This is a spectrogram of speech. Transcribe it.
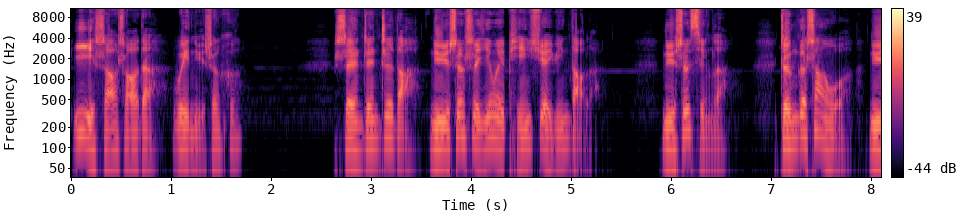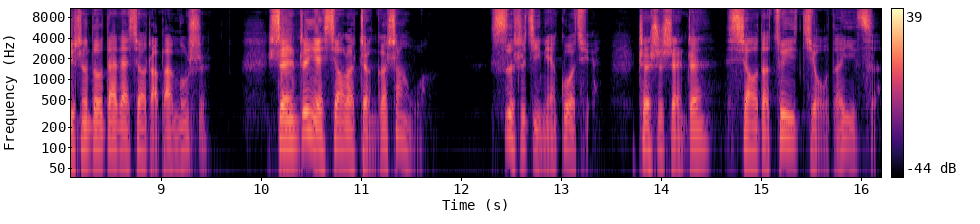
一勺勺的喂女生喝。沈真知道女生是因为贫血晕倒了，女生醒了，整个上午女生都待在校长办公室，沈真也笑了整个上午。四十几年过去，这是沈真笑得最久的一次。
